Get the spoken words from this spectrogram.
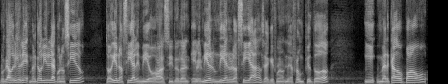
Mercado Libre, Mercado Libre era conocido, todavía no hacía el envío Ah, sí, total. el envío en un día no lo hacía, o sea que fue donde rompió todo. Y Mercado Pago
